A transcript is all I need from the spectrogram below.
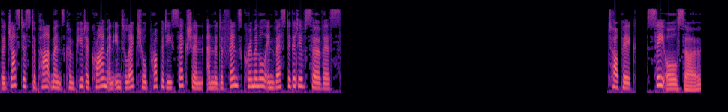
the Justice Department's Computer Crime and Intellectual Property Section, and the Defense Criminal Investigative Service. Topic. See also.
